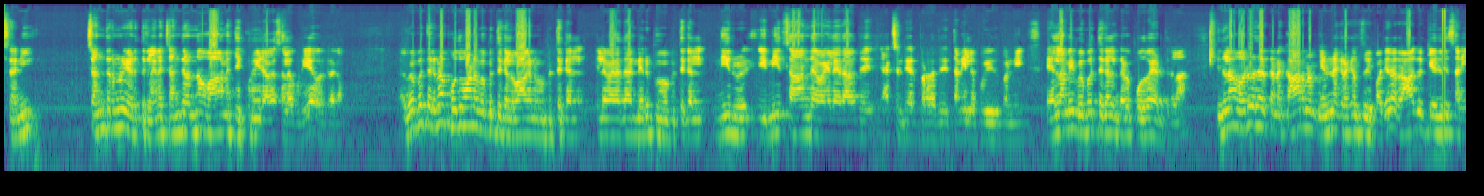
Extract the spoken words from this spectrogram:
சனி சந்திரனும் எடுத்துக்கலாம். ஏன்னா சந்திரன் தான் வாகனத்தை குறியீடாக சொல்லக்கூடிய ஒரு கிரகம். விபத்துக்குன்னா பொதுவான விபத்துகள் வாகன விபத்துகள் இல்ல வேற ஏதாவது நெருப்பு விபத்துகள் நீர் நீர் சார்ந்த வகையில ஏதாவது ஆக்சிடென்ட் ஏற்படுறது தண்ணியில போய் இது பண்ணி எல்லாமே விபத்துகள் பொதுவாக எடுத்துக்கலாம். இதெல்லாம் வருவதற்கான காரணம் என்ன கிரகம் சொல்லி பார்த்தீங்கன்னா ராகு கேது சனி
